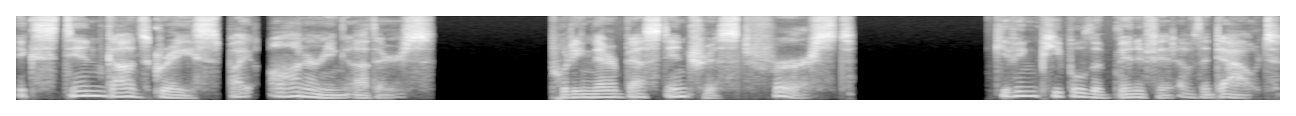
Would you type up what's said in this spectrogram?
Extend God's grace by honoring others, putting their best interest first, giving people the benefit of the doubt,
